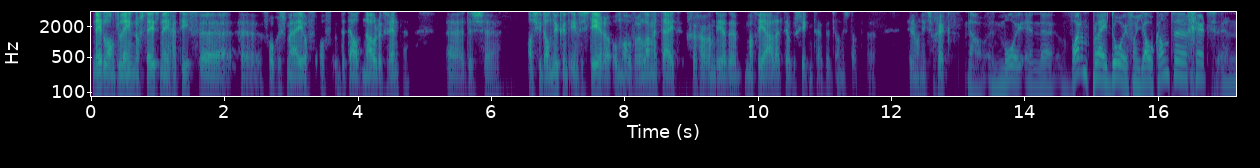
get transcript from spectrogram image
Nederland leent nog steeds negatief, uh, uh, volgens mij, of, of betaalt nauwelijks rente. dus als je dan nu kunt investeren om over een lange tijd gegarandeerde materialen ter beschikking te hebben, dan is dat helemaal niet zo gek. Nou, een mooi en warm pleidooi van jouw kant, Gert. En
